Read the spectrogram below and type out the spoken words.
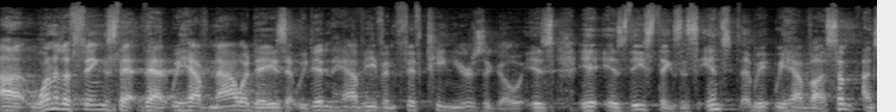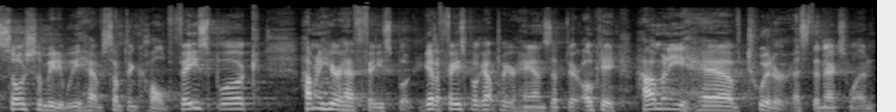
Uh, one of the things that, that we have nowadays that we didn't have even 15 years ago is, is these things. It's inst- we, we have uh, some, on social media, we have something called Facebook. How many here have Facebook? You got a Facebook up, put your hands up there. Okay, how many have Twitter? That's the next one.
